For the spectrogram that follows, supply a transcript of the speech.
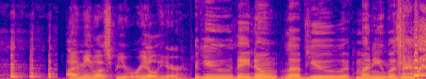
I mean, let's be real here. you. They don't love you. If money wasn't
